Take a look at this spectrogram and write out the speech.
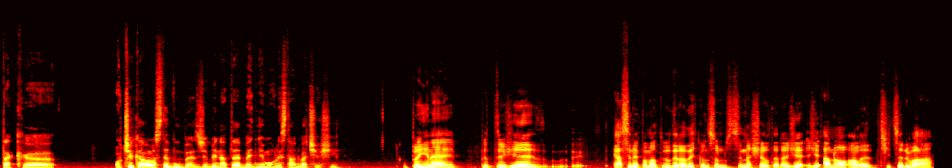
tak eh, očekával jste vůbec, že by na té bedně mohli stát dva Češi? Úplně ne, protože já si nepamatuju, teda teď jsem si našel, teda, že, že ano, ale 32.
